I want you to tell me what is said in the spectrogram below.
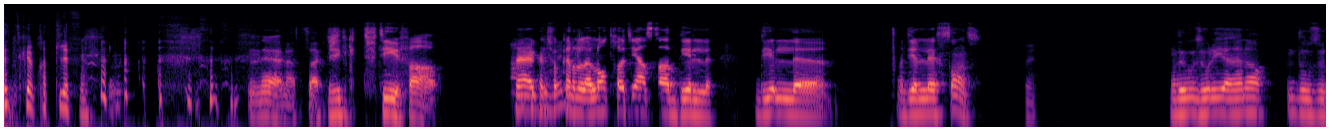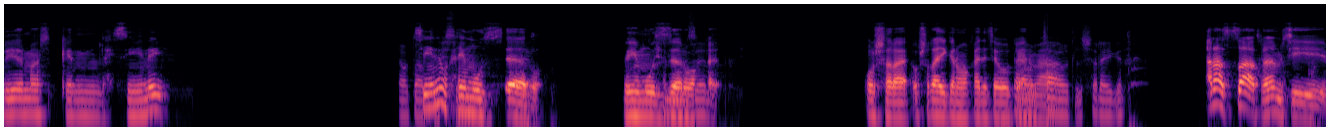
أنت كتبقى تلف. لا لا صافي تجي ديك التفتيفه آه، أنا عليك لونتروتيان صاد ديال ديال ديال ليسونس. وي. دوزو لي أنا دوزو لي ما كان الحسيني. حسيني وحيمو الزارو. حيمو الزارو واقع. وشرا وشرايقن واقع؟ تا هو كان شاوت مع اوت لشريقن. أنا الصاد فهمتي؟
